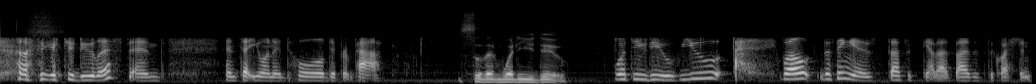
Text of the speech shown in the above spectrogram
of your to-do list and and set you on a whole different path. So, then what do you do? What do you do? You, well, the thing is, that's yeah, that that is the question.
